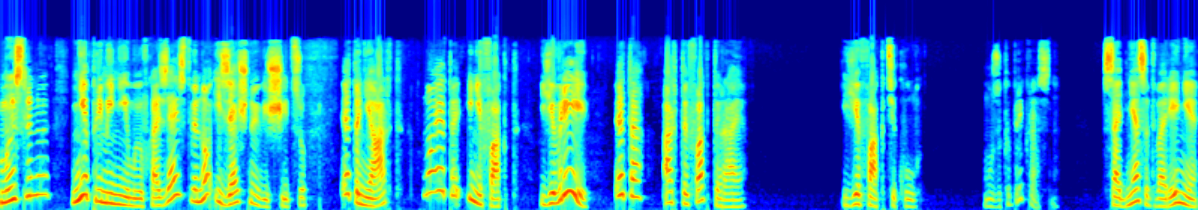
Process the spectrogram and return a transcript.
мысленную, неприменимую в хозяйстве, но изящную вещицу. Это не арт, но это и не факт. Евреи — это артефакты рая. Ефактикул. Музыка прекрасна. Со дня сотворения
